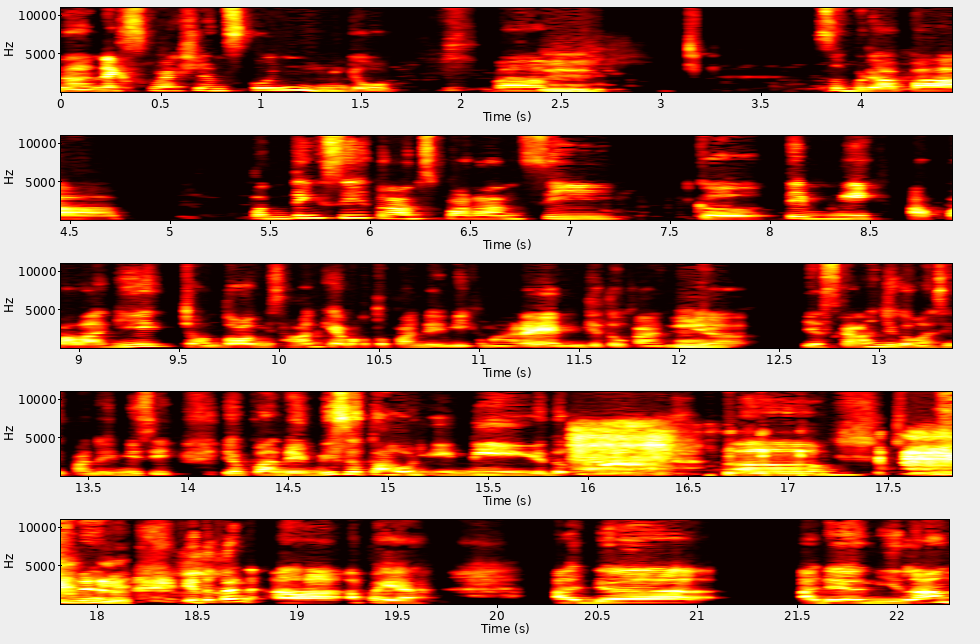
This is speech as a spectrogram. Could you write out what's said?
Nah, next questions pun ini Um, hmm. Seberapa penting sih transparansi ke tim nih. Apalagi contoh misalkan kayak waktu pandemi kemarin gitu kan. Hmm. ya ya sekarang juga masih pandemi sih. Ya pandemi setahun ini gitu kan. Um, yeah. itu kan uh, apa ya ada ada yang bilang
